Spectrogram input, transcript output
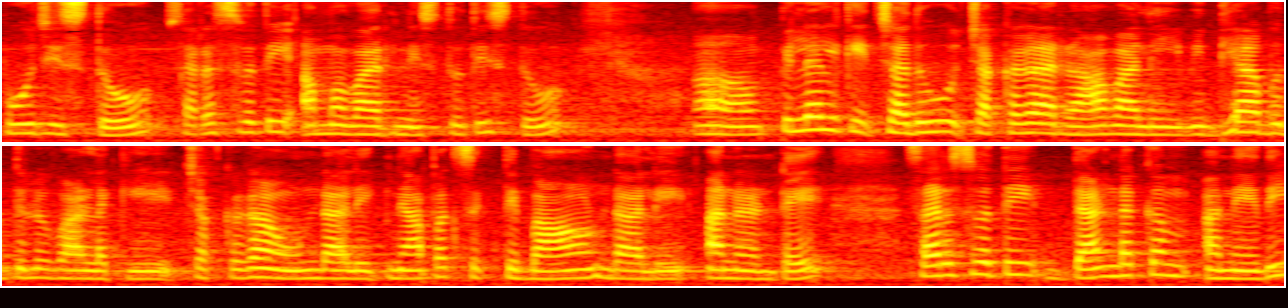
పూజిస్తూ సరస్వతి అమ్మవారిని స్తుతిస్తూ ఆ, పిల్లలకి చదువు చక్కగా రావాలి విద్యాబుద్ధులు వాళ్ళకి చక్కగా ఉండాలి జ్ఞాపక శక్తి బాగుండాలి అని అంటే సరస్వతి దండకం అనేది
